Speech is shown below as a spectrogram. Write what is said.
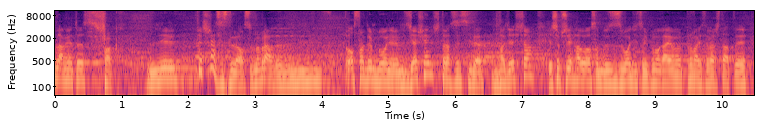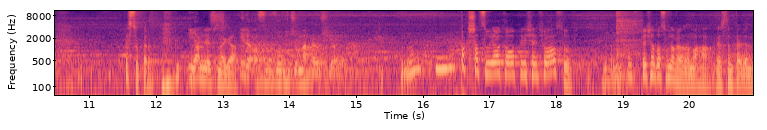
Dla mnie to jest szok. Nie- Pierwszy raz jest tyle osób, naprawdę. Ostatnio było, nie wiem, 10, teraz jest ile? 20? Jeszcze przyjechały osoby z Łodzi, co mi pomagają prowadzić te warsztaty. Jest super. Dla mnie jest mega. Ile osób w Łowiczu macha już jojo? Tak szacuję około 50 osób. Z 50 osób na pewno macha, jestem pewien.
